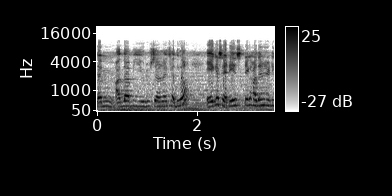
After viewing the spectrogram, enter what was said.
දැන් අද අපි YouTube channel එක හැදුවා. ඒකේ settings ටික හදන හැටි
